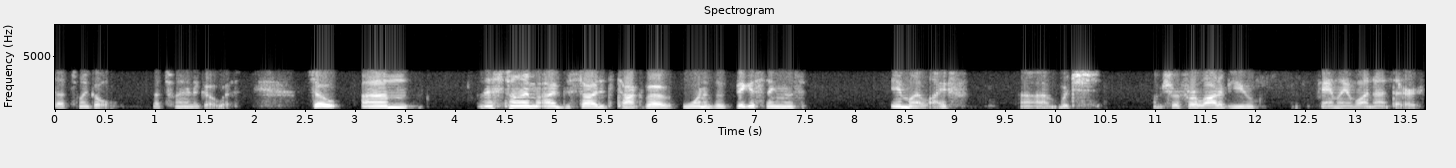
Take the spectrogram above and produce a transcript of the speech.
that's my goal. That's what I'm going to go with. So um, this time I've decided to talk about one of the biggest things in my life, uh, which I'm sure for a lot of you, family and whatnot, that are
